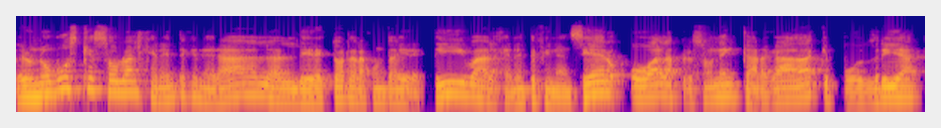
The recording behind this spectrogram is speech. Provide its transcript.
Pero no busque solo al gerente general, al director de la junta directiva, al gerente financiero o a la persona encargada que podría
